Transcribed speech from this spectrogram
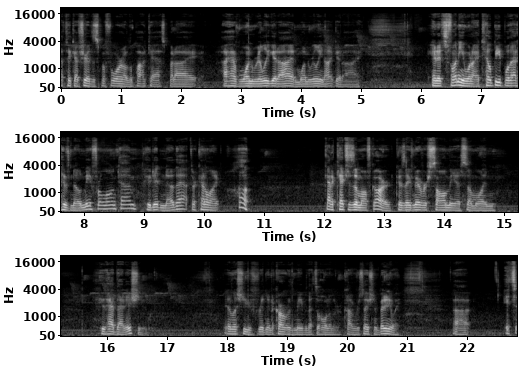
I think I've shared this before on the podcast, but I, I have one really good eye and one really not good eye. And it's funny when I tell people that who've known me for a long time who didn't know that, they're kind of like, huh. Kind of catches them off guard because they've never saw me as someone who had that issue. Unless you've ridden in a car with me, but that's a whole other conversation. But anyway, uh, it's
